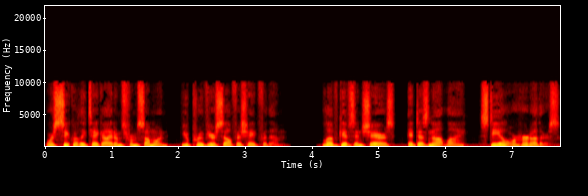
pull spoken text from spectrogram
or secretly take items from someone, you prove your selfish hate for them. Love gives and shares, it does not lie, steal, or hurt others.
